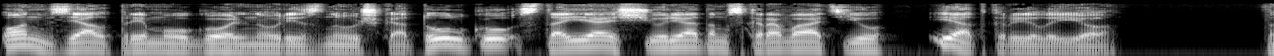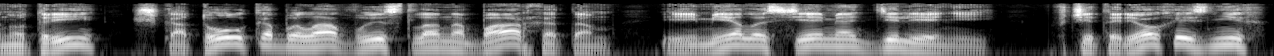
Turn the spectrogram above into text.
он взял прямоугольную резную шкатулку, стоящую рядом с кроватью, и открыл ее. Внутри шкатулка была выслана бархатом, и имела семь отделений. В четырех из них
